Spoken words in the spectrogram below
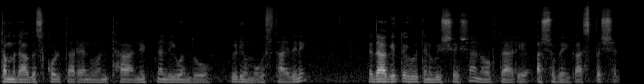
ತಮ್ಮದಾಗಿಸ್ಕೊಳ್ತಾರೆ ಅನ್ನುವಂಥ ನಿಟ್ಟಿನಲ್ಲಿ ಒಂದು ವಿಡಿಯೋ ಮುಗಿಸ್ತಾ ಇದ್ದೀನಿ. ಇದಾಗಿತ್ತು ಇವತ್ತಿನ ವಿಶೇಷ. ನೋಡ್ತಾ ಇರಿ ಅಶ್ವವೇಗ ಸ್ಪೆಷಲ್.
